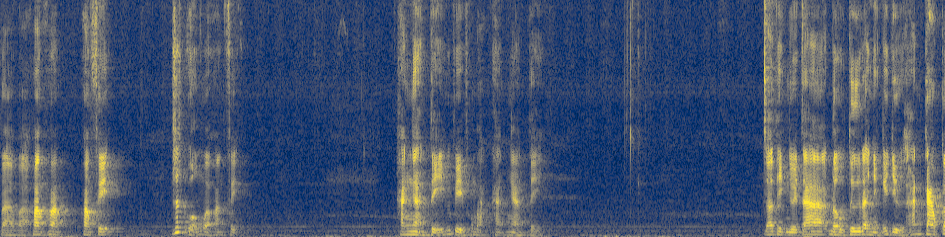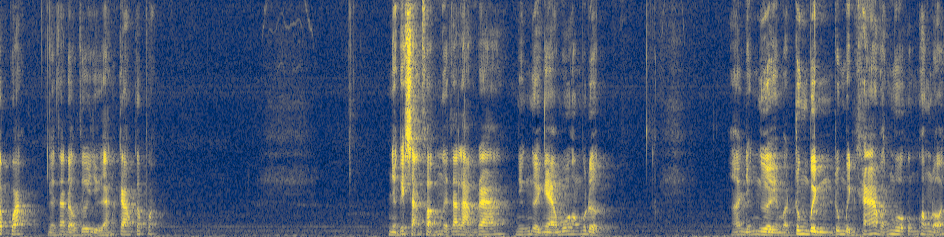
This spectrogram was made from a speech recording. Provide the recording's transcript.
và và hoang hoang hoang phí. Rất uổng và hoang phí hàng ngàn tỷ quý vị các bạn hàng ngàn tỷ. Đó thì người ta đầu tư ra những cái dự án cao cấp quá người ta đầu tư dự án cao cấp quá. Những cái sản phẩm người ta làm ra những người nghèo mua không có được. À, những người mà trung bình trung bình khá vẫn mua cũng không nổi.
